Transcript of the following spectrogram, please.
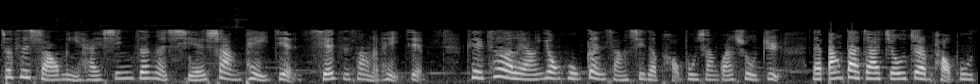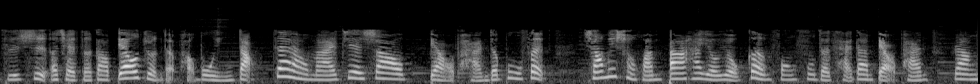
这次小米还新增了鞋上配件，鞋子上的配件，可以测量用户更详细的跑步相关数据，来帮大家纠正跑步姿势，而且得到标准的跑步引导。再来，我们来介绍表盘的部分。小米手环八它拥有更丰富的彩蛋表盘，让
